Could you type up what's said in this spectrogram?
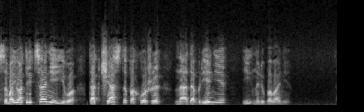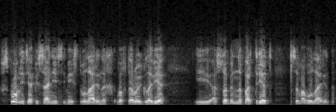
Самое отрицание его так часто похоже на одобрение и на любование. Вспомните описание семейства Лариных во второй главе и особенно портрет самого Ларина.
